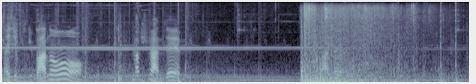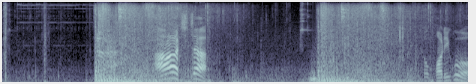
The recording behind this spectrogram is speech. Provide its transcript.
나 이제 무기 많어 깝치면 안돼 많은 아 진짜. 저거 버리고.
